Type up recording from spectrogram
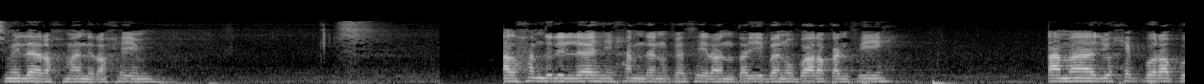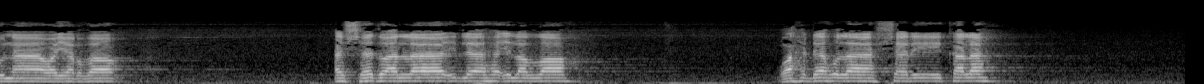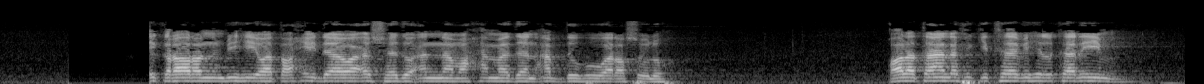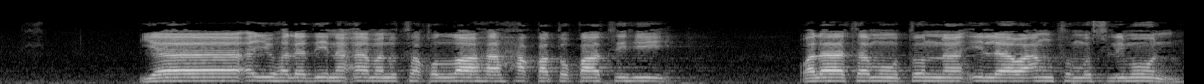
Bismillahirrahmanirrahim. Alhamdulillahi hamdan kathiran tayyiban mubarakan fih. Kama yuhibbu Rabbuna wa yarda. Ashhadu an la ilaha illallah. Wahdahu la syarikalah إقرارا به وتوحيدا وأشهد أن محمدا عبده ورسوله. قال تعالى في كتابه الكريم يا أيها الذين آمنوا اتقوا الله حق تقاته ولا تموتن إلا وأنتم مسلمون.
